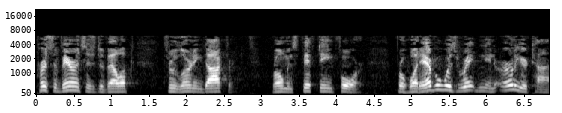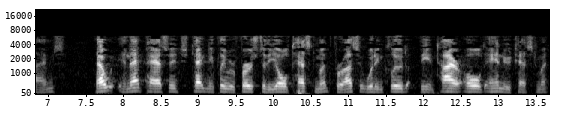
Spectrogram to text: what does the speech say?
perseverance is developed through learning doctrine. Romans 15, 4. For whatever was written in earlier times, that, in that passage technically refers to the Old Testament. For us, it would include the entire Old and New Testament.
